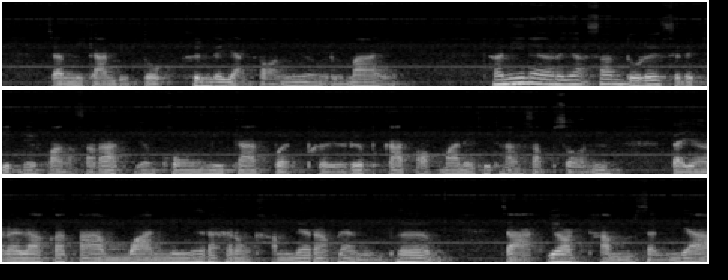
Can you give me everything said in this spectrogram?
ำจะมีการดิดตัวขึ้นได้อย่างต่อเนื่องหรือไม่ทั้งนี้ในระยะสั้นตัวเลขเศรษฐกิจในฝั่งสหรัฐยังคงมีการเปิดเผยหรือประกาศออกมาในทิศทางสับสน แต่อย่างไรแล้วก็ตามวันนี้ราคาทองคำได้รับแรงหนุนเพิ่ม จากยอดทำสัญญา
